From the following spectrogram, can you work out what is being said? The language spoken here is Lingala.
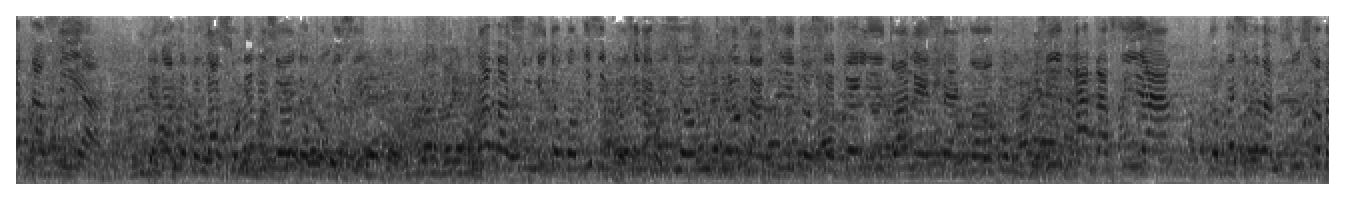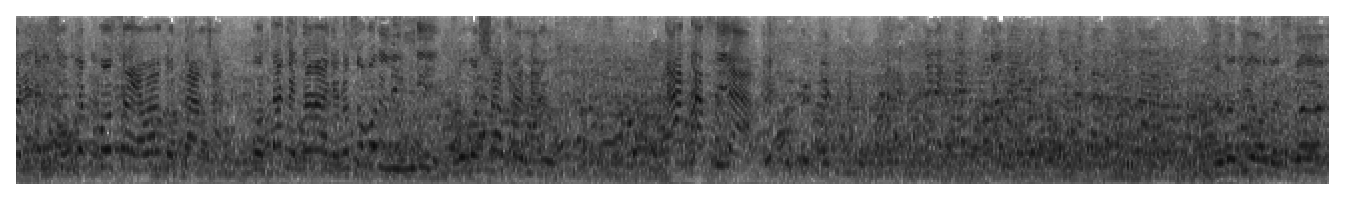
akafia nzambe mpenza asungi biso yo tokokisi nzambe asungi tokokisi projet na biso motu nyonso azwi tosepeli toya na esengo vive akafia topesi mpe bamisusu oyo balinga biso mpe mposa ya wana kotanga kotanga eza kaka kende soko olingi okoshafe na yo akafia Je veux dire à mes frères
